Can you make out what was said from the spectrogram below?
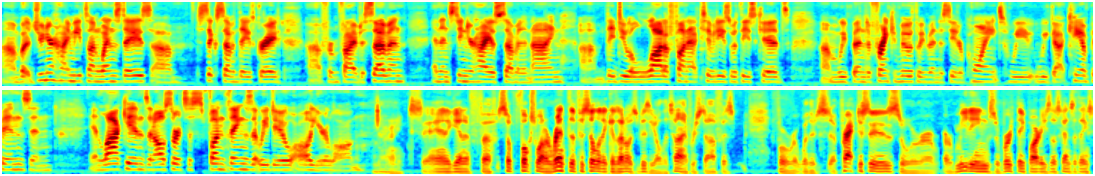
Um, but junior high meets on Wednesdays, um, sixth, seventh, eighth grade, uh, from five to seven, and then senior high is seven to nine. Um, they do a lot of fun activities with these kids. Um, we've been to Frankenmuth, we've been to Cedar Point, we we got camp-ins and and lock-ins and all sorts of fun things that we do all year long. All right. And again, if uh, some folks want to rent the facility, because I know it's busy all the time for stuff, is for whether it's uh, practices or, or meetings or birthday parties, those kinds of things,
